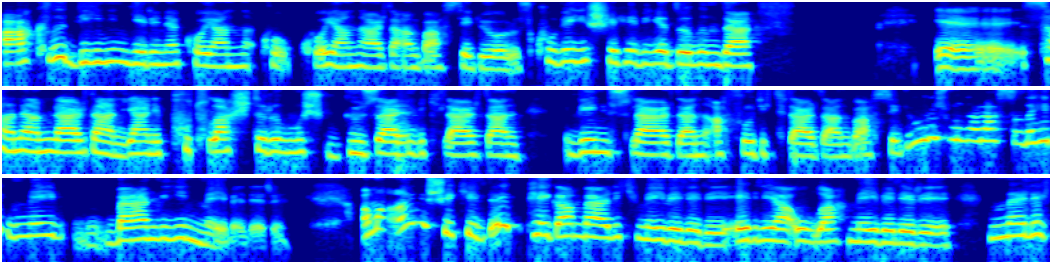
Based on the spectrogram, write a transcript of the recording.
Aklı dinin yerine koyan, koyanlardan bahsediyoruz. Kuvve-i şeheviye dalında e, sanemlerden yani putlaştırılmış güzelliklerden, Venüslerden, Afroditlerden bahsediyoruz. Bunlar aslında hep mey benliğin meyveleri. Ama aynı şekilde peygamberlik meyveleri, evliyaullah meyveleri, melek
